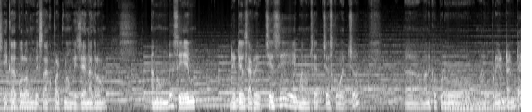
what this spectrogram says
శ్రీకాకుళం విశాఖపట్నం విజయనగరం అని ఉంది. సేమ్ డీటెయిల్స్ అక్కడ ఇచ్చేసి మనం సెర్చ్ చేసుకోవచ్చు. మనకిప్పుడు మనకిప్పుడు మనకి ఇప్పుడు ఏంటంటే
